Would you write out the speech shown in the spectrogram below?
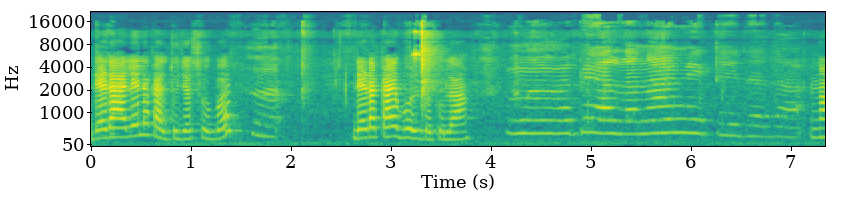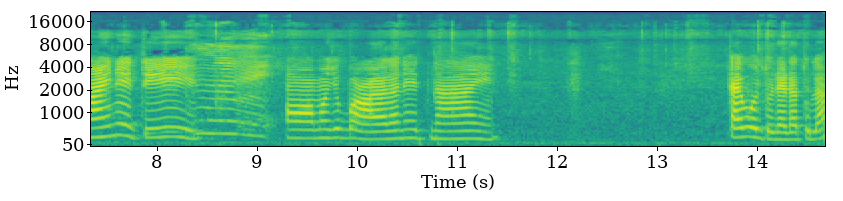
डॅडा आलेला काल तुझ्यासोबत? डॅडा काय बोलतो तुला? नाही नेती. माझ्या बाळाला नेत नाही. काय बोलतो डॅडा तुला?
